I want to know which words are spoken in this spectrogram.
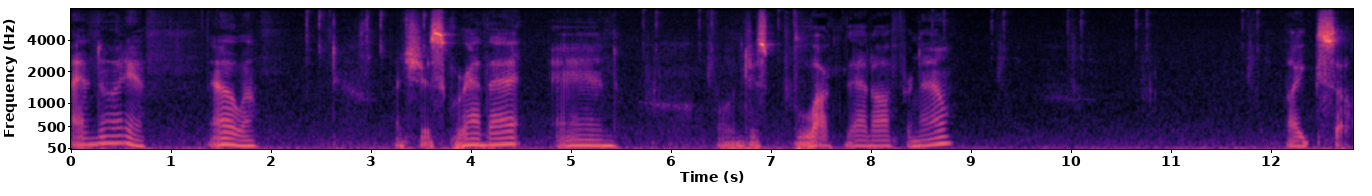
I have no idea. Oh well. Let's just grab that and we'll just block that off for now. Like so.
